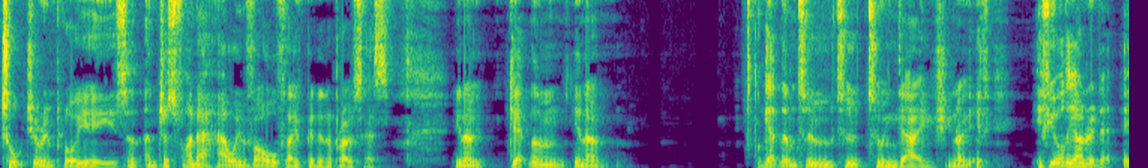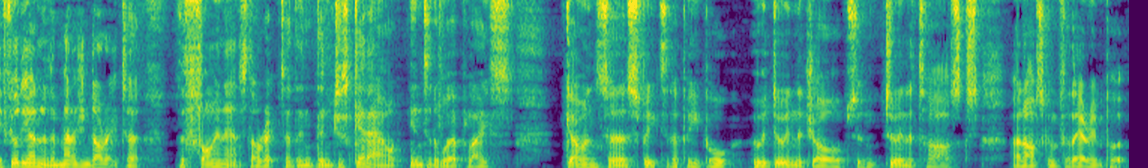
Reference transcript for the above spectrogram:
talk to your employees and, and just find out how involved they've been in the process. You know, get them, you know, get them to, to, to engage. You know, if, if you're the owner, if you're the owner, the managing director, the finance director, then, then just get out into the workplace, go and to speak to the people who are doing the jobs and doing the tasks and ask them for their input.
